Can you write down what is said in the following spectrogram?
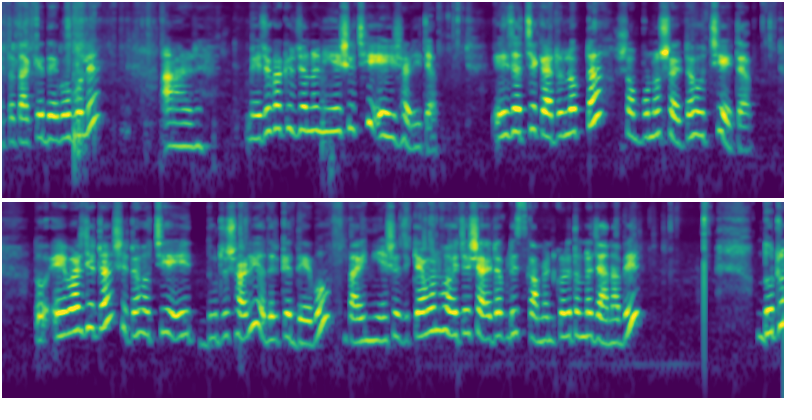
এটা তাকে দেব বলে। আর মেজো কাকির জন্য নিয়ে এসেছি এই শাড়িটা। এই যাচ্ছে ক্যাটালগটা, সম্পূর্ণ শাড়িটা হচ্ছে এটা। তো এবার যেটা, সেটা হচ্ছে এই দুটো শাড়ি ওদেরকে দেব, তাই নিয়ে এসেছি। কেমন হয়েছে শাড়িটা প্লিজ কমেন্ট করে তোমরা জানাবে। দুটো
